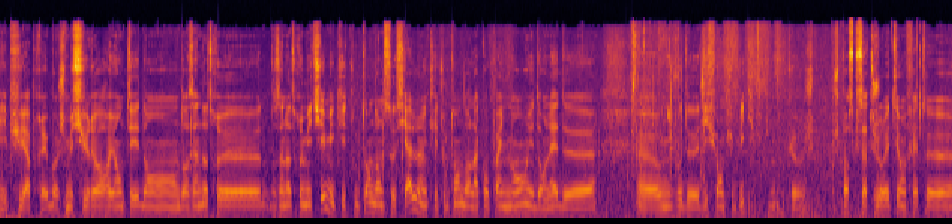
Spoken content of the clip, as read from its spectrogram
Et puis après, bon, je me suis réorienté dans, dans un autre, dans un autre métier, mais qui est tout le temps dans le social, qui est tout le temps dans l'accompagnement et dans l'aide euh, euh, au niveau de différents publics. Donc, euh, je, je pense que ça a toujours été en fait euh,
